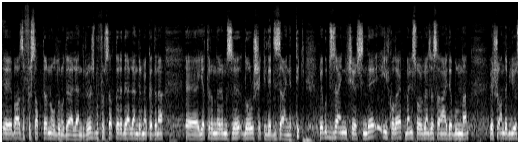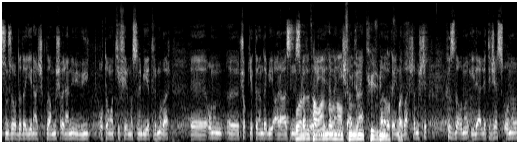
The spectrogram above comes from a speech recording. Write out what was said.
e, bazı fırsatların olduğunu değerlendiriyoruz. Bu fırsatları değerlendirmek adına e, yatırımlarımızı doğru şekilde dizayn ettik ve bu dizaynın içerisinde ilk olarak Manisa Organize Sanayi'de bulunan ve şu anda biliyorsunuz orada da yeni açıklanmış önemli bir büyük otomotiv firmasının bir yatırımı var. Ee, onun e, çok yakınında bir arazimiz Bu arada var. Tavanda hemen 16 inşaatına milyon 200 bin lot var. başlamıştık. Hızla onu ilerleteceğiz. Onu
